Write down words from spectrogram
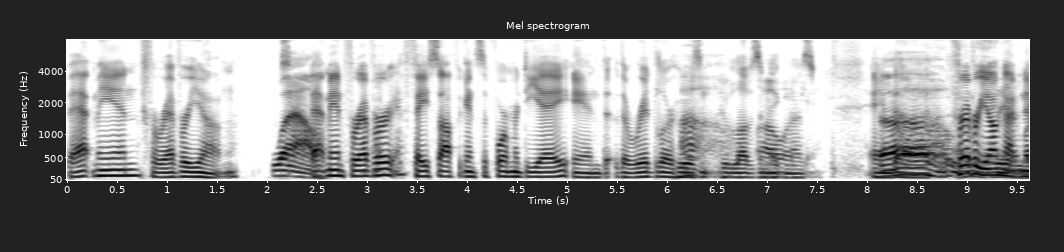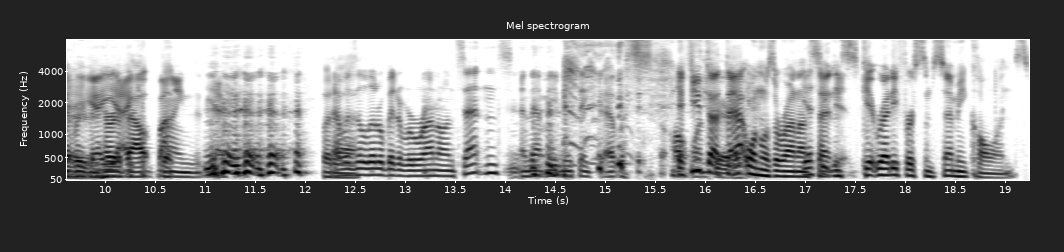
Batman Forever Young. wow. Batman Forever face off against the former DA and the Riddler who isn't who loves enigmas. And uh, Forever Young, I've never even Yeah, heard yeah, about. I can find. yeah, but that was uh, a little bit of a run-on sentence, and that made me think that was. if you one. thought that one was a run-on Yes, sentence, get ready for some semicolons.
